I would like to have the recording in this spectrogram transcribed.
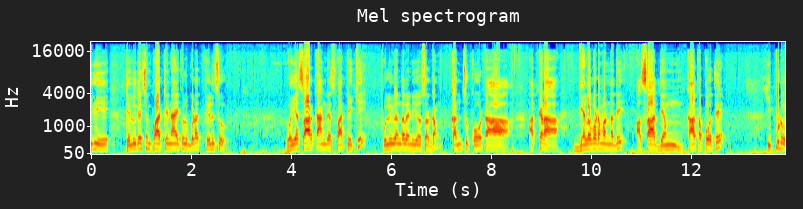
ఇది తెలుగుదేశం పార్టీ నాయకులకు కూడా తెలుసు. వైఎస్ఆర్ కాంగ్రెస్ పార్టీకి పులివెందల నియోజకవర్గం కంచుకోట. అక్కడ గెలవడం అన్నది అసాధ్యం. కాకపోతే ఇప్పుడు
